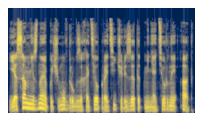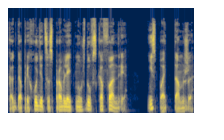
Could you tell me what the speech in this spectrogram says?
Я сам не знаю, почему вдруг захотел пройти через этот миниатюрный ад, когда приходится справлять нужду в скафандре. И спать там же,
